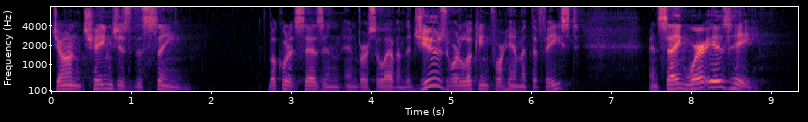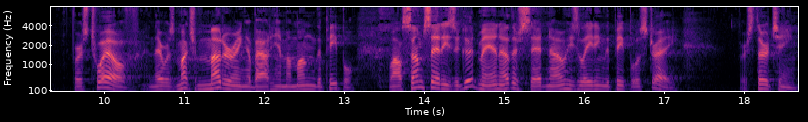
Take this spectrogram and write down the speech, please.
John changes the scene. Look what it says in, in verse 11. The Jews were looking for him at the feast and saying, Where is he? Verse 12. And there was much muttering about him among the people. While some said he's a good man, others said, No, he's leading the people astray. Verse 13.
